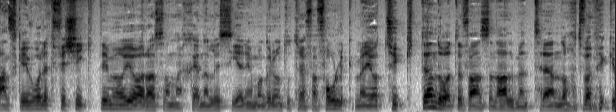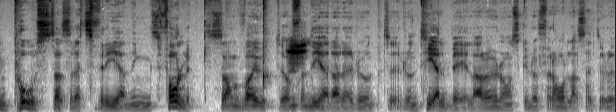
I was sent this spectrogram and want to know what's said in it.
man ska ju vara lite försiktig med att göra sådana generaliseringar. Man går runt och träffar folk. Men jag tyckte ändå att det fanns en allmän trend av att det var mycket bostadsrättsföreningsfolk som var ute och mm. funderade runt, runt elbilar och hur de skulle förhålla sig till,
